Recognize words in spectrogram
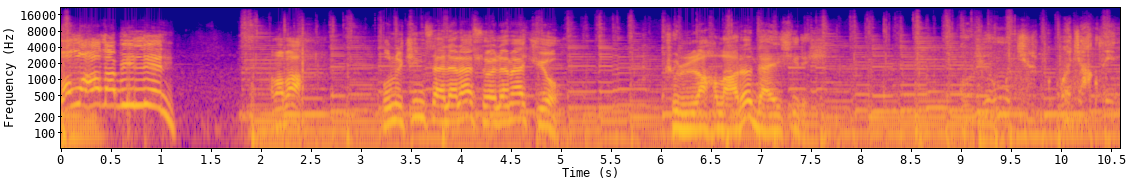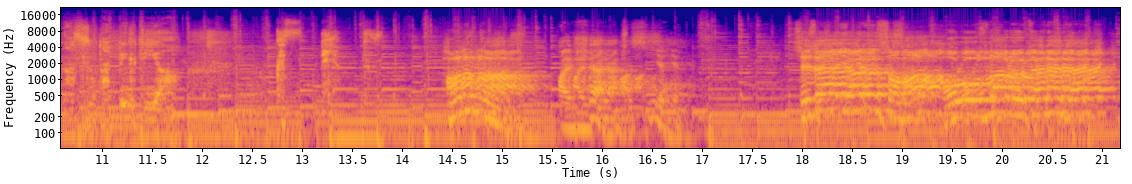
Vallahi da bildin. Ama bak, bunu kimselere söylemek yok. Küllahları değişiriz. Görüyor mu çırpık bacaklıyı nasıl da bildi ya. Kız dur. Hanımlar, Ayşe, Asiye. Size yarın sabah horozlar ötene dek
